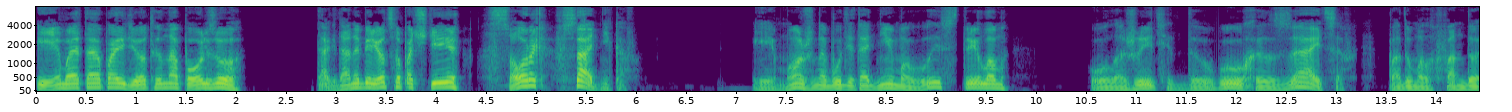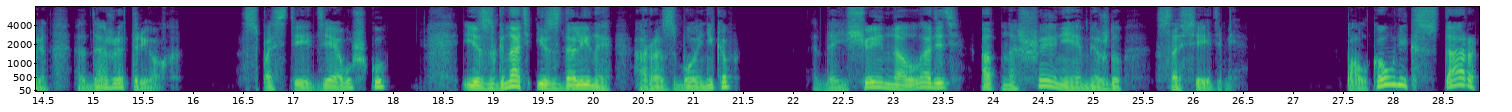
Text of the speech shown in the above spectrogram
им это пойдет на пользу. Тогда наберется почти сорок всадников. И можно будет одним выстрелом уложить двух зайцев, — подумал Фандорин, даже трех. Спасти девушку, изгнать из долины разбойников да еще и наладить отношения между соседями. Полковник Стар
